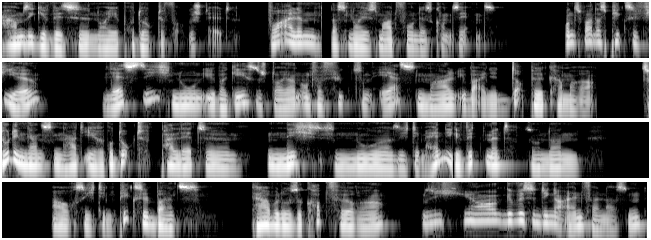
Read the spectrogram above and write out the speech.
haben sie gewisse neue Produkte vorgestellt. Vor allem das neue Smartphone des Konzerns. Und zwar das Pixel 4, lässt sich nun über Gesten steuern und verfügt zum ersten Mal über eine Doppelkamera. Zu dem Ganzen hat ihre Produktpalette nicht nur sich dem Handy gewidmet, sondern auch sich den Pixelbuds, kabellose Kopfhörer, sich ja gewisse Dinge einfallen lassen.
